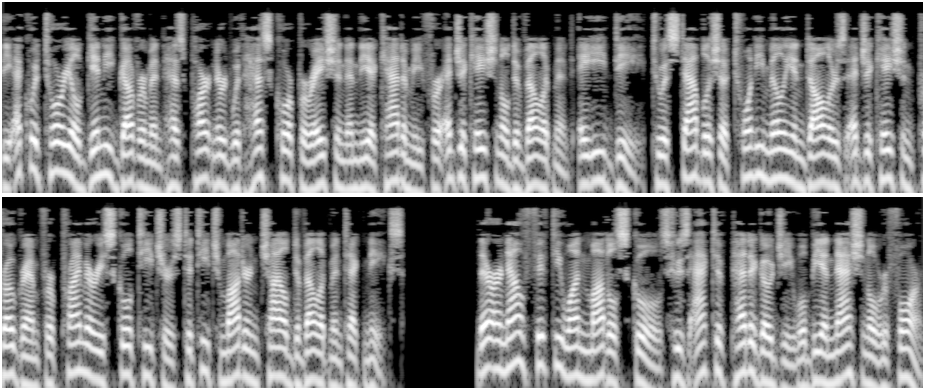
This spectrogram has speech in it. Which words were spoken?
The Equatorial Guinea government has partnered with Hess Corporation and the Academy for Educational Development (AED) to establish a $20 million education program for primary school teachers to teach modern child development techniques. There are now 51 model schools whose active pedagogy will be a national reform.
